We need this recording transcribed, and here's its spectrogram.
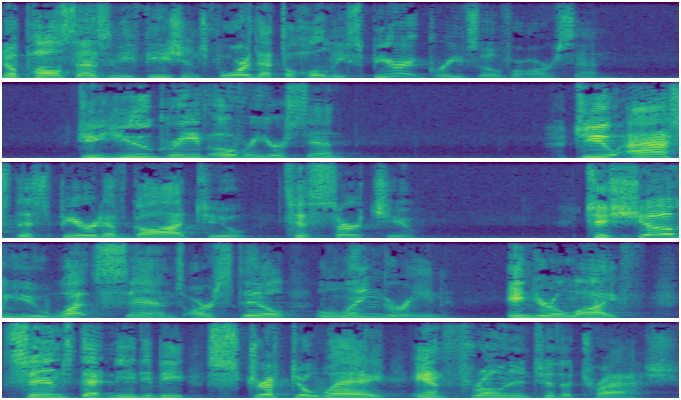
You know, Paul says in Ephesians 4 that the Holy Spirit grieves over our sin. Do you grieve over your sin? Do you ask the Spirit of God to, to search you? to show you what sins are still lingering in your life, sins that need to be stripped away and thrown into the trash.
